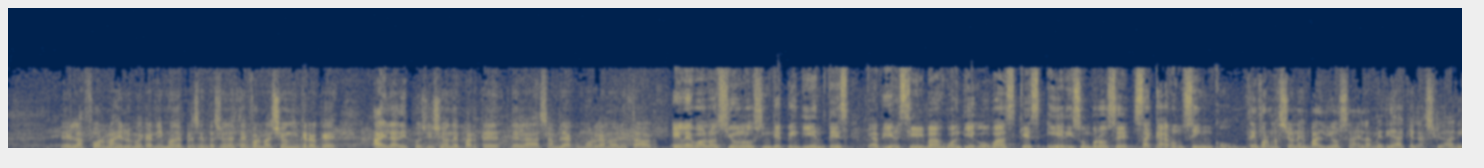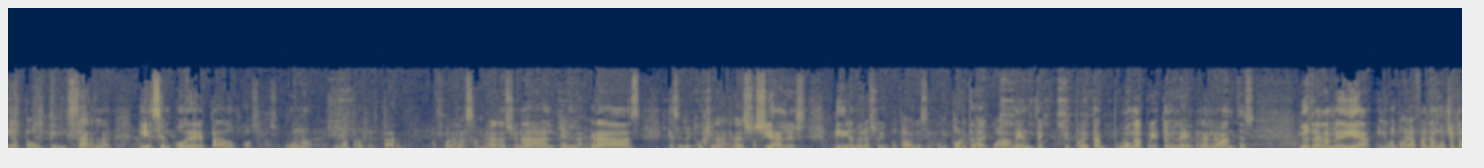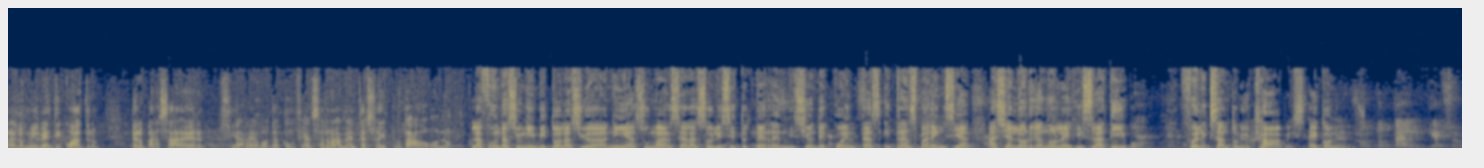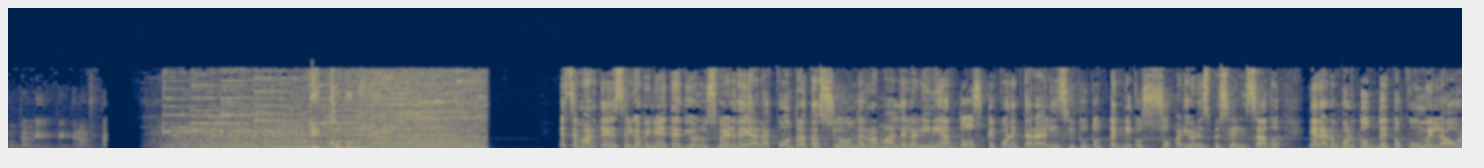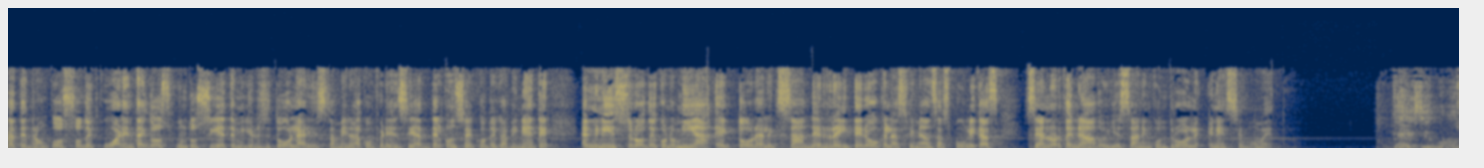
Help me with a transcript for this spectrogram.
eh, las formas y los mecanismos de presentación de esta información y creo que hay la disposición de parte de la Asamblea como órgano del Estado. En la evaluación, los independientes, Gabriel Silva, Juan Diego Vázquez y Edison Brose, sacaron cinco. Esta información es valiosa en la medida que la ciudadanía pueda utilizarla y se empodere para dos cosas. Uno, ir a protestar afuera de la Asamblea Nacional, en las gradas, que se le escuchen en las redes sociales, pidiéndole a su diputado que se comporte adecuadamente, que ponga proyectos de ley relevantes. Y otra en la medida, y bueno, todavía falta mucho para el 2024, pero para saber si darle el voto de confianza nuevamente a su diputado o no. La Fundación invitó a la ciudadanía a sumarse a la solicitud de rendición de cuentas y transparencia hacia el órgano legislativo. Félix Antonio Chávez, Econius. Economía. Este martes el gabinete dio luz verde a la contratación del ramal de la línea 2 que conectará el Instituto Técnico Superior Especializado y el aeropuerto de Tocumen. La obra tendrá un costo de 42.7 millones de dólares. También en la conferencia del Consejo de Gabinete, el ministro de Economía Héctor Alexander reiteró que las finanzas públicas se han ordenado y están en control en ese momento.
